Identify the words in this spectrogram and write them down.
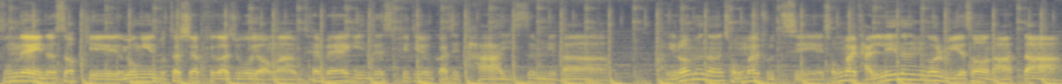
국내에 있는 서킷, 용인부터 시작해가지고 영암, 태백, 인제스피디움까지 다 있습니다. 아, 이러면은 정말 좋지. 정말 달리는 걸 위해서 나왔다.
